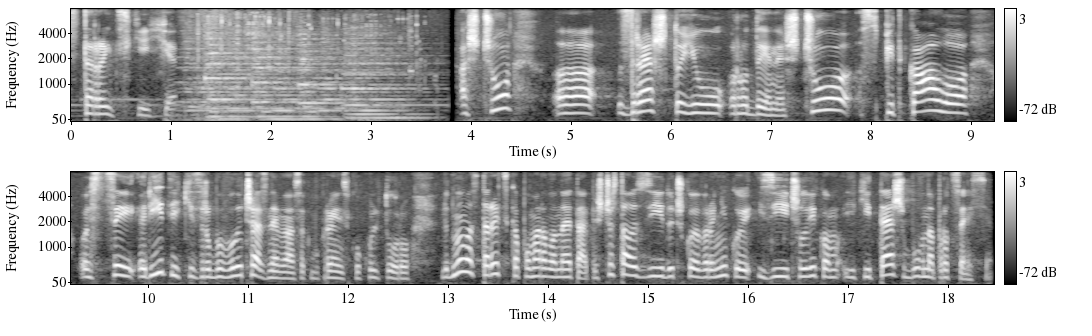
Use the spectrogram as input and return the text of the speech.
Старицький. А що з рештою родини? Що спіткало ось цей рід, який зробив величезний внесок в українську культуру? Людмила Старицька померла на етапі. Що сталося з її дочкою Веронікою і з її чоловіком, який теж був на процесі?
